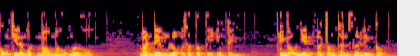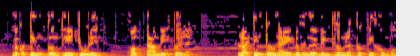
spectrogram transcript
cũng chỉ là một màu máu mơ hồ. Ban đêm lộ ra cực kỳ yên tĩnh. Chỉ ngẫu nhiên ở trong thần sơn linh cốc Mới có tiếng cường thi chu lên Hoặc tà mị cười lạnh. Loại tiếng kêu này đối với người bình thường là cực kỳ khủng bố,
